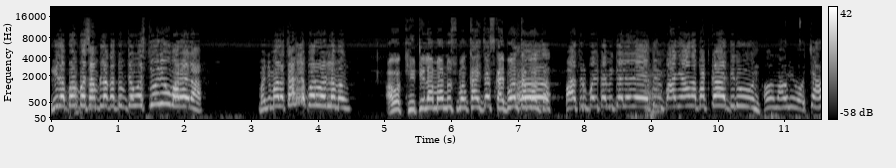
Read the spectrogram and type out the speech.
इथं पंप संपला का तुमच्या वस्तीवर येऊ भरायला? म्हणजे मला चांगलं परवडलं मग. अहो खिटीला माणूस मग काय जस काय बोलता बोलता. पाच रुपये कमी केलेले तुम्ही पाणी आणा पटकन तिथून. ओ माऊली भाऊ चहा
